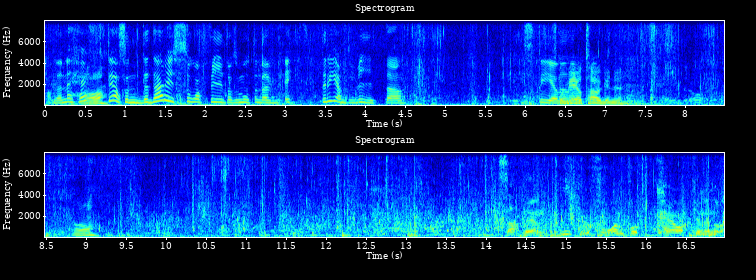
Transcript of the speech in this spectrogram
Ja, den är Ja. häftig alltså. Det där är så fint också mot den där extremt vita stenen. Ska med åt höger nu. Ja. Satte en mikrofon på kajaken ändå.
